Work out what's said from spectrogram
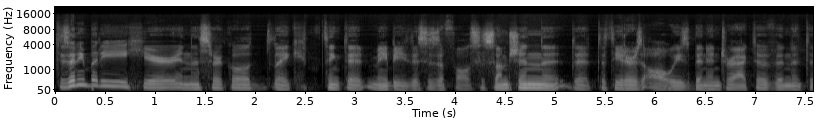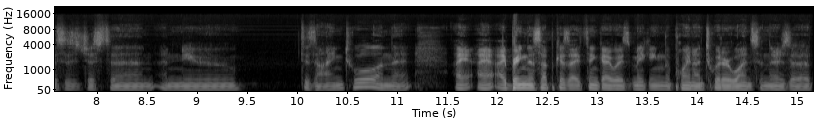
Does anybody here in the circle like think that maybe this is a false assumption that, that the theater has always been interactive and that this is just a, a new design tool and that I, I, I bring this up because I think I was making the point on Twitter once and there's a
